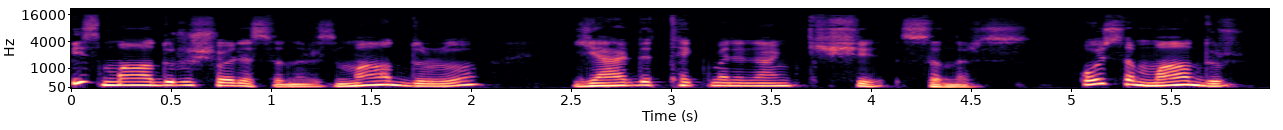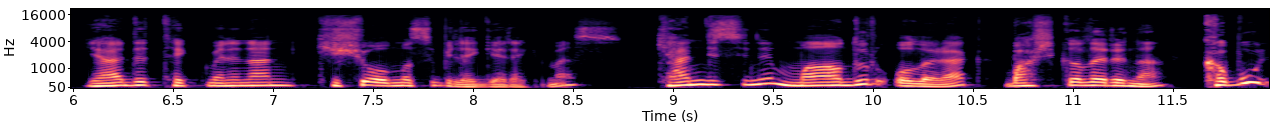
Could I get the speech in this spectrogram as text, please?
biz mağduru şöyle sanırız. Mağduru yerde tekmelenen kişi sanırız. Oysa mağdur yerde tekmelenen kişi olması bile gerekmez. Kendisini mağdur olarak başkalarına kabul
